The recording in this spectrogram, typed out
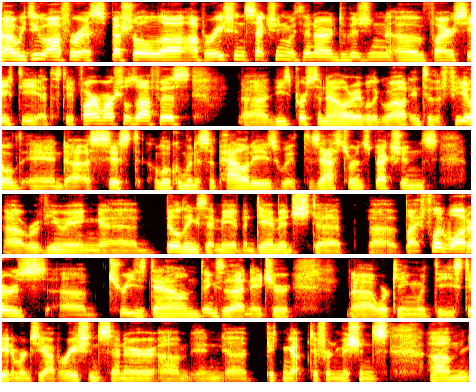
Uh, we do offer a special uh, operations section within our Division of Fire Safety at the State Fire Marshal's Office. Uh, these personnel are able to go out into the field and uh, assist local municipalities with disaster inspections, uh, reviewing uh, buildings that may have been damaged uh, by floodwaters, trees down, things of that nature uh, working with the State Emergency Operations Center um, and uh, picking up different missions. Um,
